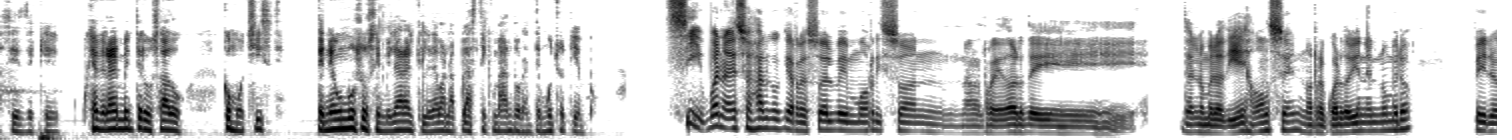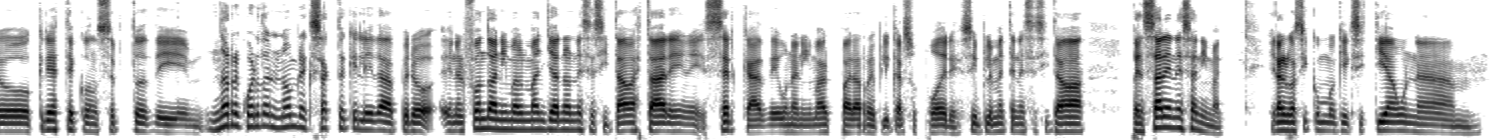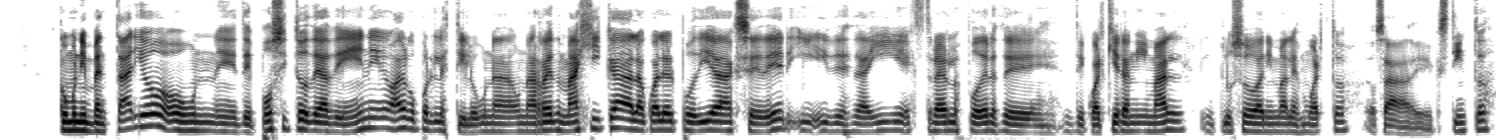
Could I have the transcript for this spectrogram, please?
Así es de que generalmente era usado como chiste. Tenía un uso similar al que le daban a Plastic Man durante mucho tiempo. Sí, bueno, eso es algo que resuelve Morrison alrededor de del número 10, 11, no recuerdo bien el número, pero crea este concepto de no recuerdo el nombre exacto que le da, pero en el fondo Animal Man ya no necesitaba estar eh, cerca de un animal para replicar sus poderes, simplemente necesitaba pensar en ese animal. Era algo así como que existía una como un inventario o un eh, depósito de ADN o algo por el estilo, una, una red mágica a la cual él podía acceder y, desde ahí extraer los poderes de, de cualquier animal, incluso animales muertos, o sea, extintos.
